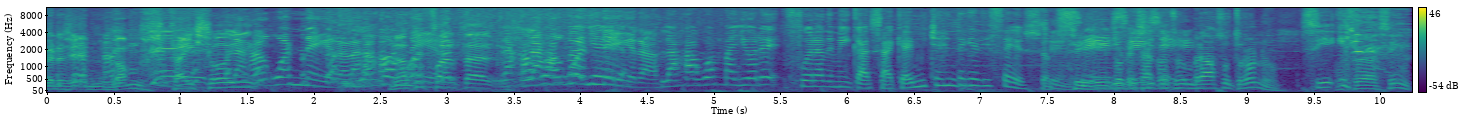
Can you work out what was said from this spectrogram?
Pero si- vamos, estáis hoy. Las aguas negras, las aguas No hace negras. falta. Las Las aguas, aguas mayores, negras. Las aguas mayores fuera de mi casa, que hay mucha gente que dice eso. Sí, porque está sí. acostumbrado a su trono. Sí. Eso es así.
